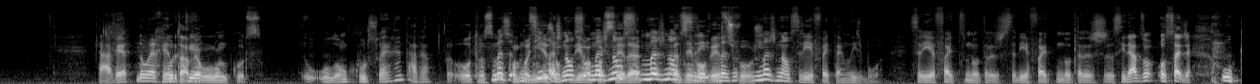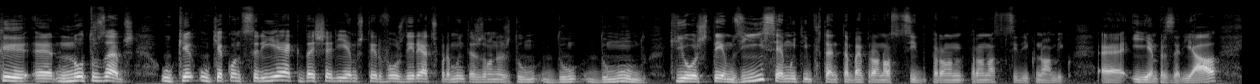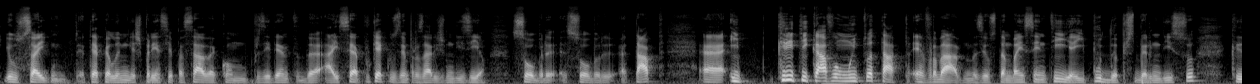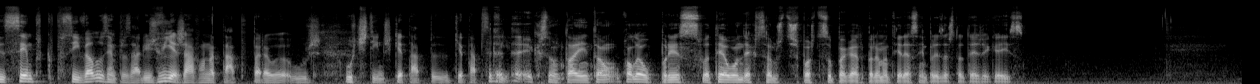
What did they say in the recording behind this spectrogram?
Está a ver? Não é rentável Porque... o longo curso o longo curso é rentável. Outras mas, companhias sim, mas não, podiam mas não, mas não, a desenvolver seria, mas, mas, não seria feito em Lisboa. Seria feito noutras, seria feito noutras cidades. Ou, ou seja, o que, eh, noutros hubs, o que, o que aconteceria é que deixaríamos de ter voos diretos para muitas zonas do, do, do, mundo que hoje temos, e isso é muito importante também para o nosso tecido, para o, para o nosso tecido económico uh, e empresarial. Eu sei, até pela minha experiência passada como presidente da AICEP, o que é que os empresários me diziam sobre, sobre a TAP, uh, e criticavam muito a TAP, é verdade, mas eu também sentia e pude perceber-me disso que sempre que possível os empresários viajavam na TAP para os, os destinos que a TAP, que a TAP servia. A, a questão está então, qual é o preço, até onde é que estamos dispostos a pagar para manter essa empresa estratégica, é isso?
